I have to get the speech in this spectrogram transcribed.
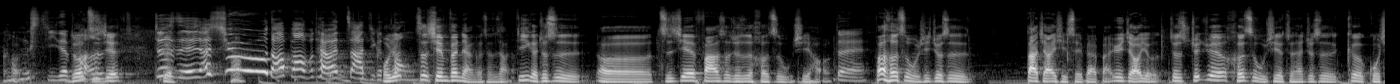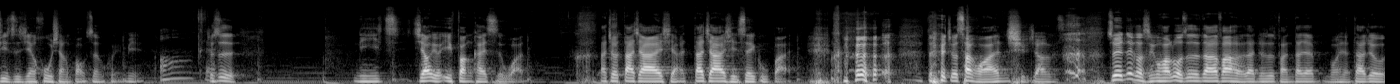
空袭的 方式，就直接，就是直接要咻，然后把我们台湾炸几个我觉得。这先分两个层上，第一个就是呃，直接发射就是核子武器好了。对，发射核子武器就是大家一起 say 拜拜，因为只要有就是觉觉得核子武器的存在，就是各国际之间互相保证毁灭，哦，就是你只只要有一方开始玩，那就大家一起来，大家一起 say goodbye，对，就唱晚安曲这样子。所以那种情况，如果真的大家发核弹，就是反正大家没关系，大家就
